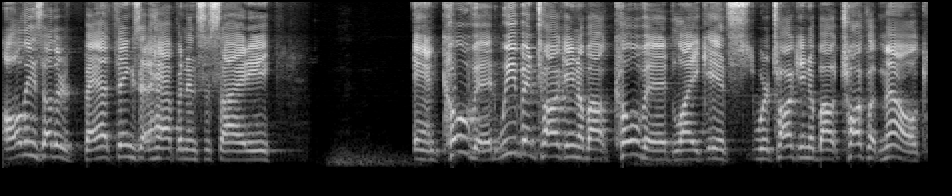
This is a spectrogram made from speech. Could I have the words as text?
all these other bad things that happen in society and COVID, we've been talking about COVID like it's we're talking about chocolate milk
